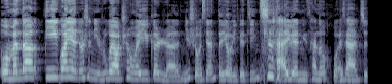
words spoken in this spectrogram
我们的第一观念就是，你如果要成为一个人，你首先得有一个经济 来源，你才能活下去。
